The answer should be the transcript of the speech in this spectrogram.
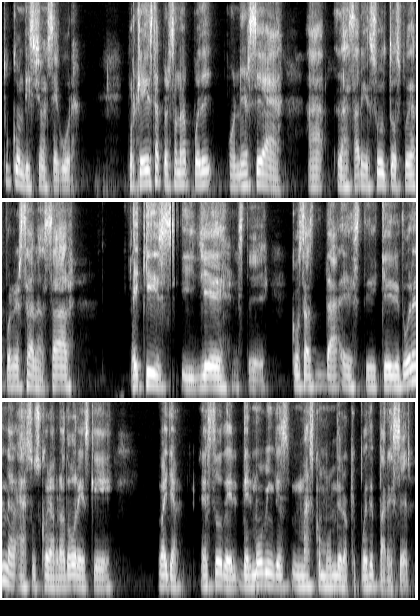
tu condición segura. Porque esta persona puede ponerse a, a lanzar insultos, puede ponerse a lanzar X y Y, este, cosas este, que duelen a, sus colaboradores, que vaya, esto del, del moving es más común de lo que puede parecer.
